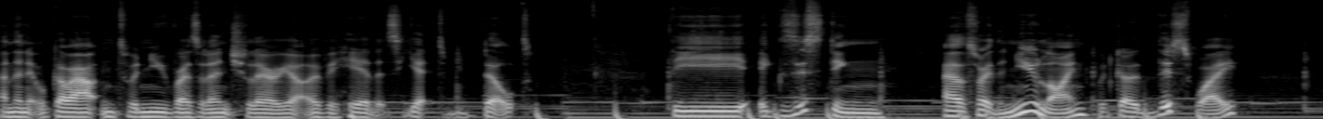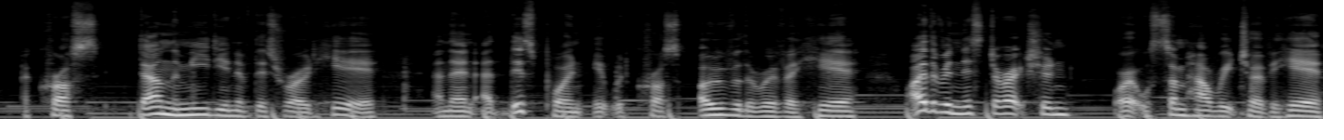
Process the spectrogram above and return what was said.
and then it will go out into a new residential area over here that's yet to be built. The existing, uh, sorry, the new line would go this way across down the median of this road here, and then at this point it would cross over the river here, either in this direction or it will somehow reach over here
